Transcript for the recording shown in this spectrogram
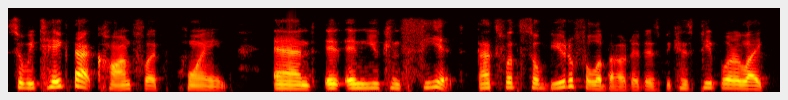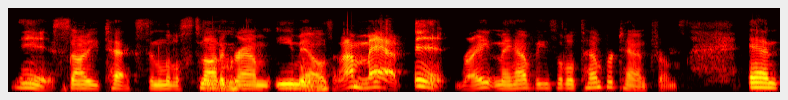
So we take that conflict point and it, and you can see it. That's what's so beautiful about it is because people are like eh, snotty text and little snotogram mm-hmm. emails, and I'm mad, eh, right? And they have these little temper tantrums, and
